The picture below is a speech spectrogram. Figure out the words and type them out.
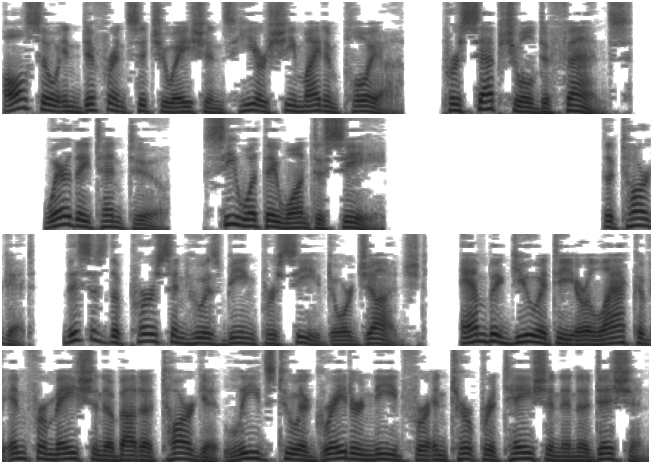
Also in different situations he or she might employ a perceptual defense, where they tend to see what they want to see. The target. This is the person who is being perceived or judged. Ambiguity or lack of information about a target leads to a greater need for interpretation and addition.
